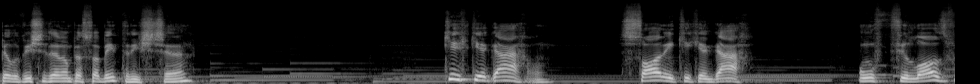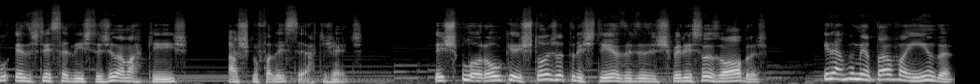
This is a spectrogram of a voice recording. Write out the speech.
Pelo visto, ele era uma pessoa bem triste, né? Kierkegaard, Soren Kierkegaard, um filósofo existencialista dinamarquês, acho que eu falei certo, gente, explorou questões da tristeza e desespero em suas obras. Ele argumentava ainda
